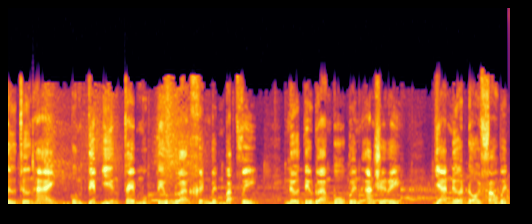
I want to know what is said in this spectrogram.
từ Thượng Hải cũng tiếp diện thêm một tiểu đoàn khinh binh Bắc Phi, nửa tiểu đoàn bộ binh Algeria và nửa đội pháo binh.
